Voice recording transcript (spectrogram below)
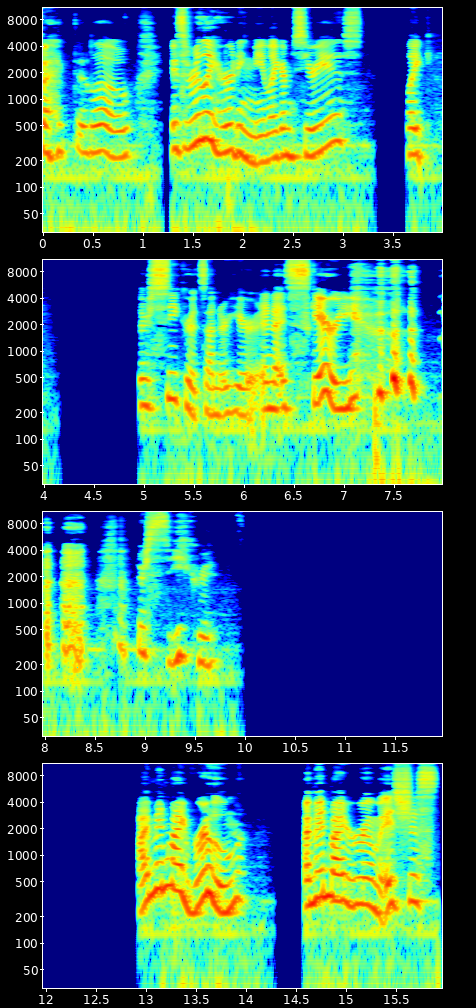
fact, hello. It's really hurting me, like I'm serious. Like, there's secrets under here and it's scary. there's secrets. I'm in my room. I'm in my room. It's just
